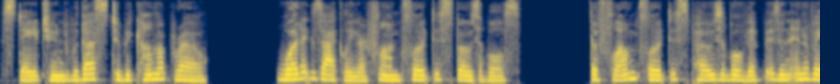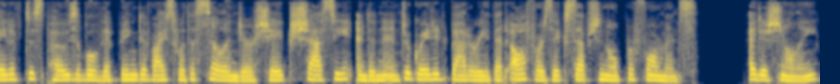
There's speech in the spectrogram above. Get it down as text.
Stay tuned with us to become a pro. What exactly are Flum Float disposables? The Flum Float disposable vape is an innovative disposable vaping device with a cylinder-shaped chassis and an integrated battery that offers exceptional performance. Additionally,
